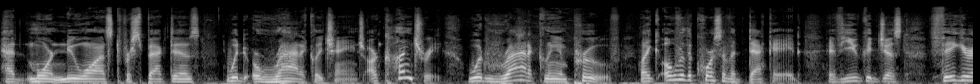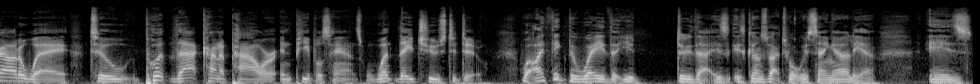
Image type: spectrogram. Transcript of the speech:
had more nuanced perspectives would radically change. Our country would radically improve. Like over the course of a decade if you could just figure out a way to put that kind of power in people's hands what they choose to do Well, I think the way that you do that is it comes back to what we were saying earlier is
